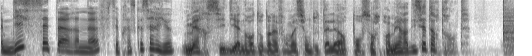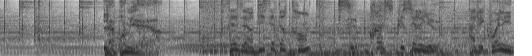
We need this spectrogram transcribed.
17h09, c'est presque sérieux. Merci Diane, retour dans l'information tout à l'heure pour Soir Première à 17h30. La première, 16h, 17h30, c'est presque sérieux avec Walid.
